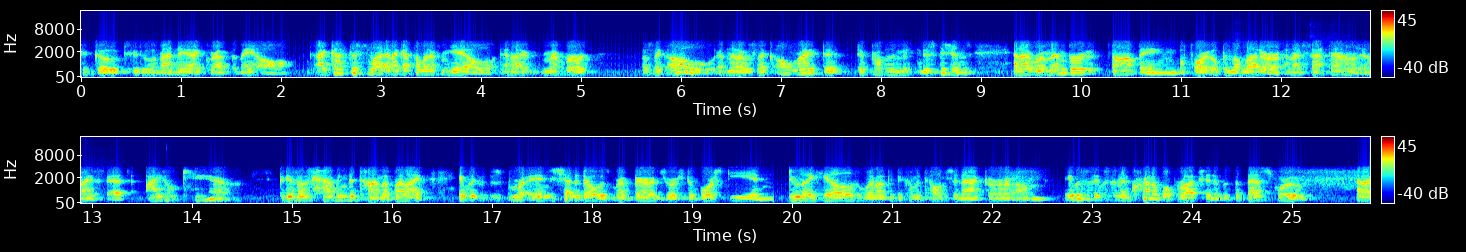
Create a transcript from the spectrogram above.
to go to do a matinee, I grabbed the mail. I got this letter, and I got the letter from Yale, and I remember, I was like, oh, and then I was like, oh, right, they're, they're probably making decisions. And I remember stopping before I opened the letter, and I sat down, and I said, I don't care because I was having the time of my life. It was in Shenandoah was Brent Barrett, George Dvorsky, and Dule Hill, who went on to become a television actor. Um, it was it was an incredible production. It was the best group. And I,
